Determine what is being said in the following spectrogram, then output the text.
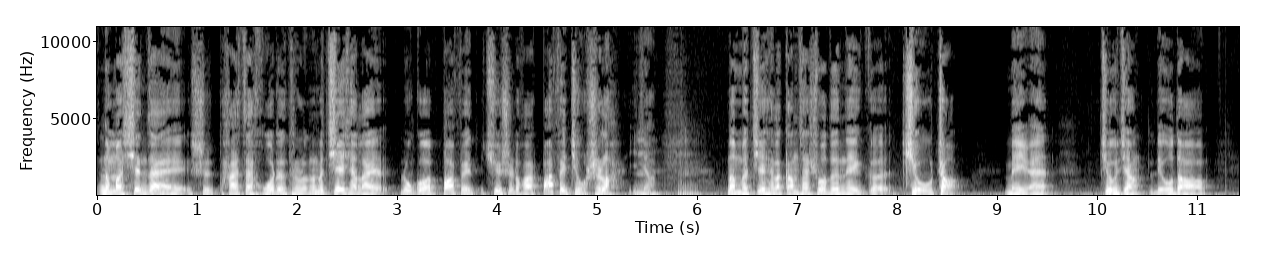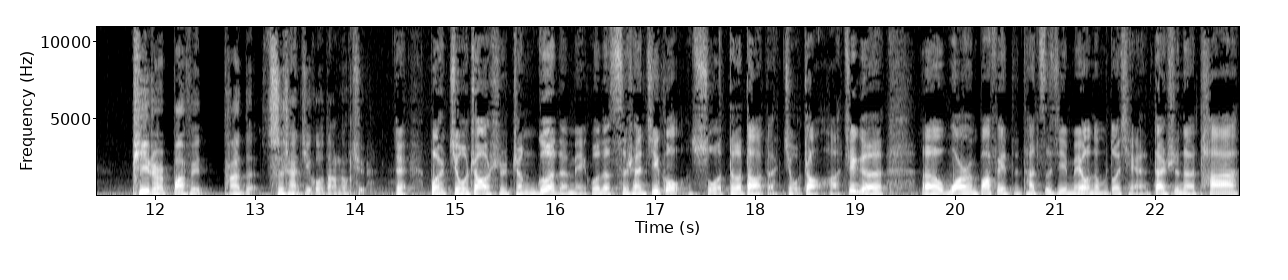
那么现在是还在活着的时候，那么接下来如果巴菲特去世的话，巴菲特九十了已经。嗯。那么接下来刚才说的那个九兆美元就将流到 Peter Buffett 他的慈善机构当中去。对，不是九兆是整个的美国的慈善机构所得到的九兆哈。这个呃，Warren Buffett 他自己没有那么多钱，但是呢，他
